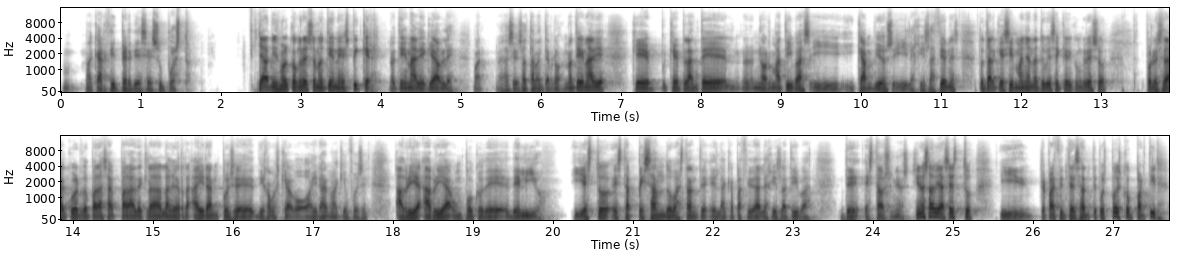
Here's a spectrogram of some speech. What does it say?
McCarthy perdiese su puesto. Y ahora mismo el Congreso no tiene speaker, no tiene nadie que hable. Bueno, no es así exactamente, pero no tiene nadie que, plantee normativas y, cambios y legislaciones. Total, que si mañana tuviese que el Congreso ponerse de acuerdo para, para declarar la guerra a Irán, pues eh, digamos que, o a Irán o a quien fuese, habría, habría un poco de lío. Y esto está pesando bastante en la capacidad legislativa de Estados Unidos. Si no sabías esto y te parece interesante, pues puedes compartir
